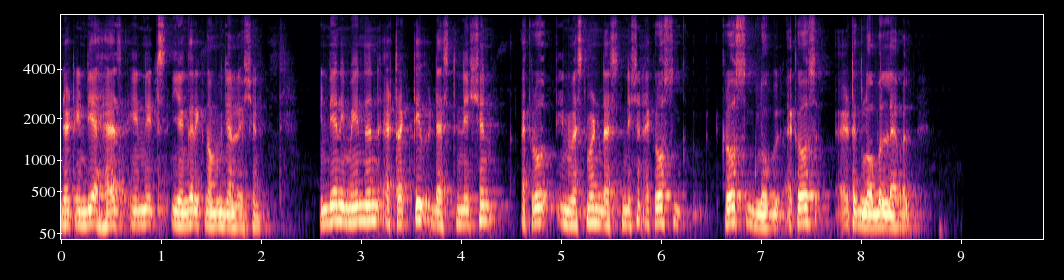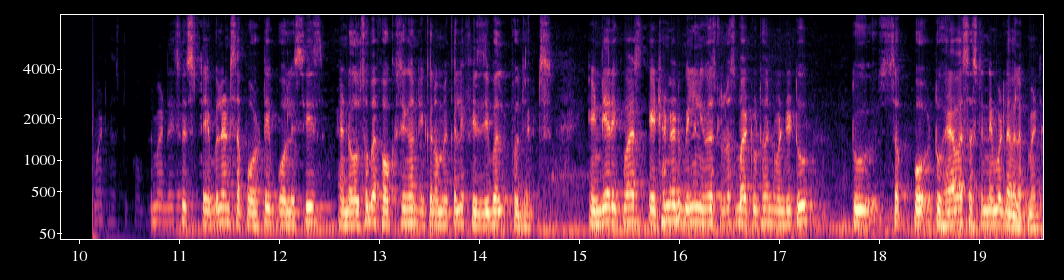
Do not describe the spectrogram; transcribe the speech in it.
that India has in its younger economic generation. India remains an attractive destination across investment destination across across global across at a global level. Government has to complement this with stable and supportive policies and also by focusing on economically feasible projects. India requires 800 billion US dollars by 2022 to support to have a sustainable development.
